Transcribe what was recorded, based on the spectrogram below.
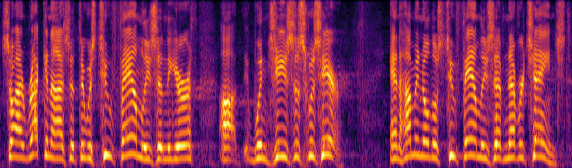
So I recognize that there was two families in the earth uh, when Jesus was here. And how many know those two families have never changed?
